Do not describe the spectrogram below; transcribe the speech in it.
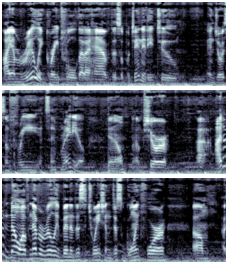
I am really grateful that I have this opportunity to enjoy some free XM radio. You know, I'm sure, I, I don't know, I've never really been in this situation, just going for um, a,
